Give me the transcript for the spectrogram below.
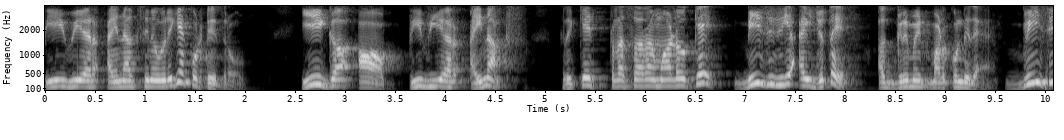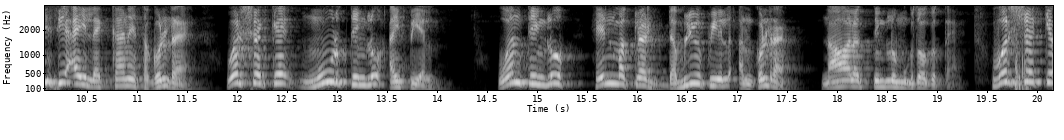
ಪಿ ವಿ ಆರ್ ಐನಾಕ್ಸಿನವರಿಗೆ ಕೊಟ್ಟಿದ್ರು. ಈಗ ಆ P V R INOX cricket ಪ್ರಸಾರ ಮಾಡೋಕೆ ಬಿ ಸಿ ಸಿ ಐ ಜೊತೆ ಅಗ್ರಿಮೆಂಟ್ ಮಾಡಿಕೊಂಡಿದೆ. ಬಿ ಸಿ ಸಿ ಐ ಲೆಕ್ಕನೇ ತಗೊಂಡ್ರೆ ವರ್ಷಕ್ಕೆ ಮೂರು ತಿಂಗಳು ಐ ಪಿ ಎಲ್, ಒಂದು ತಿಂಗಳು ಹೆಣ್ಮಕ್ಳ ಡಬ್ಲ್ಯೂ ಪಿ ಎಲ್ ಅಂದ್ಕೊಂಡ್ರೆ ನಾಲ್ಕು ತಿಂಗಳು ಮುಗಿದೋಗುತ್ತೆ. ವರ್ಷಕ್ಕೆ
